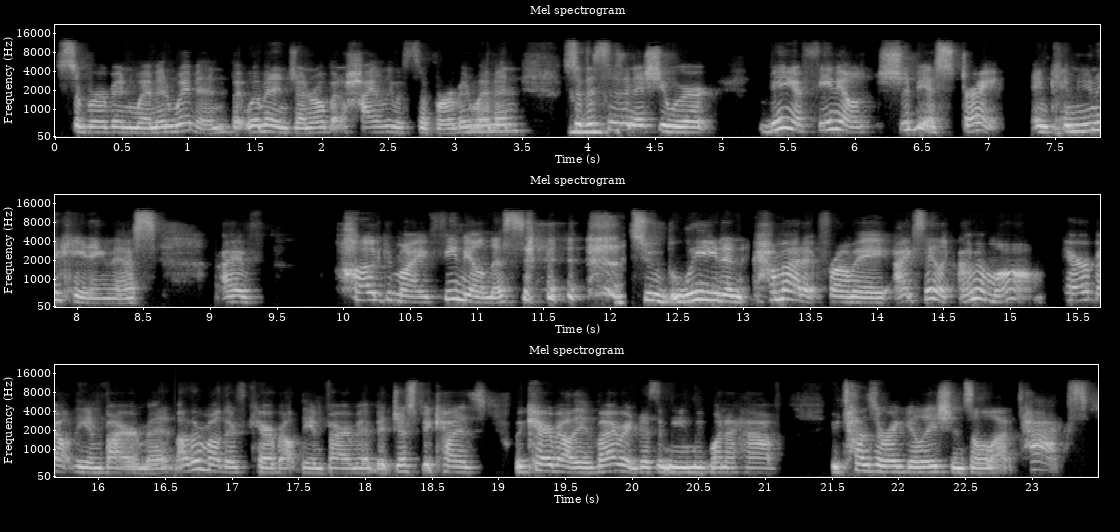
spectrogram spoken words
suburban women, women, but women in general, but highly with suburban women. So, mm-hmm. this is an issue where being a female should be a strength and communicating this. I've hugged my femaleness to lead and come at it from a i say like i'm a mom care about the environment other mothers care about the environment but just because we care about the environment doesn't mean we want to have tons of regulations and a lot of tax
